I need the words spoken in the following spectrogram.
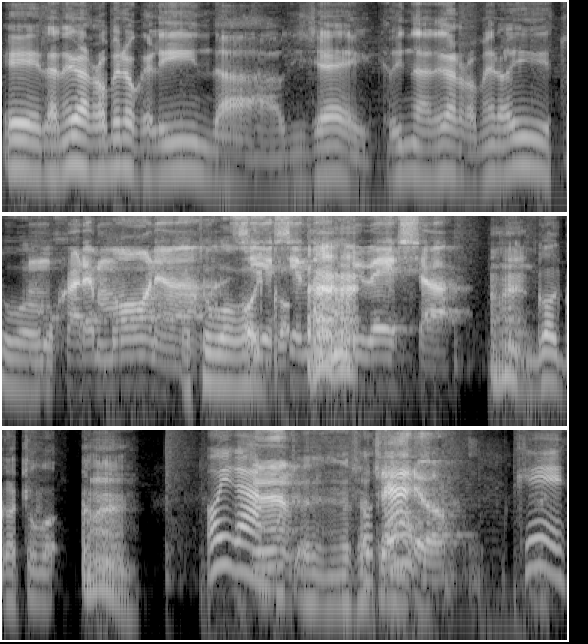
eh, la negra Romero, qué linda, DJ, qué linda la negra Romero, ahí estuvo. Mujer mona, Estuvo sigue Goico. siendo muy bella. Goico estuvo. Oiga, en los 80. claro. ¿qué?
